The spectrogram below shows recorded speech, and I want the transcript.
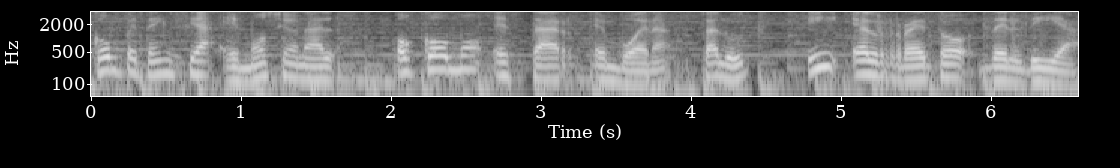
competencia emocional o cómo estar en buena salud y el reto del día.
